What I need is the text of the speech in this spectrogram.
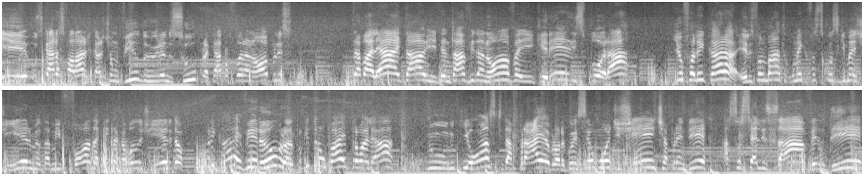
e os caras falaram, os caras tinham vindo do Rio Grande do Sul para cá, para Florianópolis, trabalhar e tal, e tentar a vida nova e querer explorar. E eu falei, cara, eles falaram, Bata, como é que eu faço conseguir mais dinheiro? Meu, tá meio foda aqui, tá acabando o dinheiro e tal. Eu falei, cara, é verão, brother, por que tu não vai trabalhar no, no quiosque da praia, brother? Conhecer um monte de gente, aprender a socializar, vender.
